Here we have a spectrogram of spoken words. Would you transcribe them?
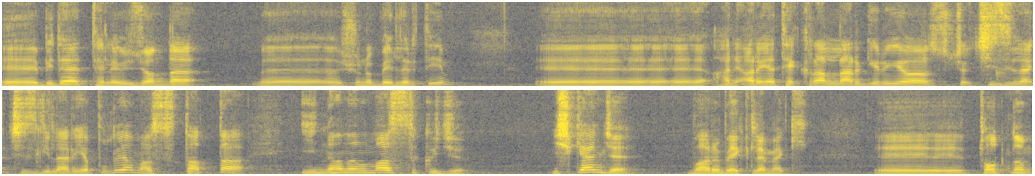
E, bir de televizyonda e, şunu belirteyim. E, hani araya tekrarlar giriyor, çizgiler, çizgiler yapılıyor ama statta inanılmaz sıkıcı. İşkence varı beklemek. Ee, Tottenham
